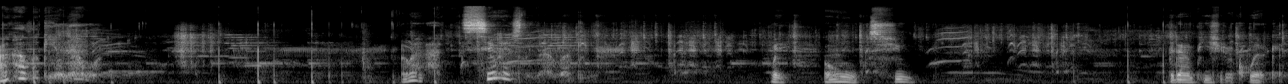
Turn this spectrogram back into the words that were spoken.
I got lucky on that one. Alright, I seriously got lucky. Wait. Oh, shoot. Get down pea shooter quick.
